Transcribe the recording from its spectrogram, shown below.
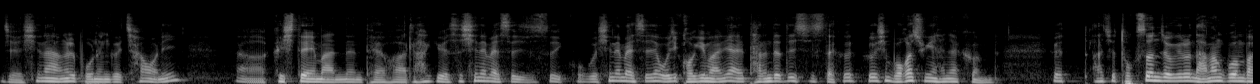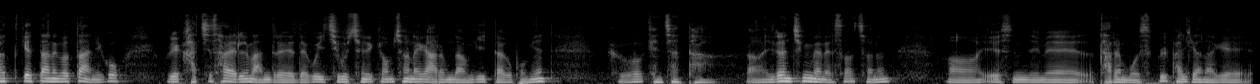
이제 신앙을 보는 그 차원이 어, 그 시대에 맞는 대화를 하기 위해서 신의 메시지일 수 있고 그 신의 메시지는 오직 거기만이 아니라 다른 데도 있을 수 있다. 그, 그것이 뭐가 중요하냐 그겁니다. 그 아주 독선적으로 나만 구원받겠다는 것도 아니고 우리가 같이 사회를 만들어야 되고 이 지구촌이 이렇게 엄청나게 아름다운 게 있다고 보면 그거 괜찮다. 아, 이런 측면에서 저는 어, 예수님의 다른 모습을 발견하게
